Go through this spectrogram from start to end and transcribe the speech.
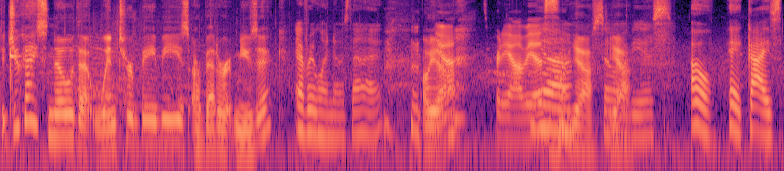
Did you guys know that winter babies are better at music? Everyone knows that. Oh yeah. it's pretty obvious. Yeah, Yeah, so yeah. obvious. Oh, hey, guys,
